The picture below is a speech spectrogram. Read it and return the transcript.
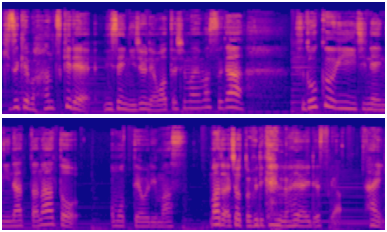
気づけば半月で2020年終わってしまいますがすごくいい1年になったなと思っております。まだちょっと振り返るの早いですが。はい。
